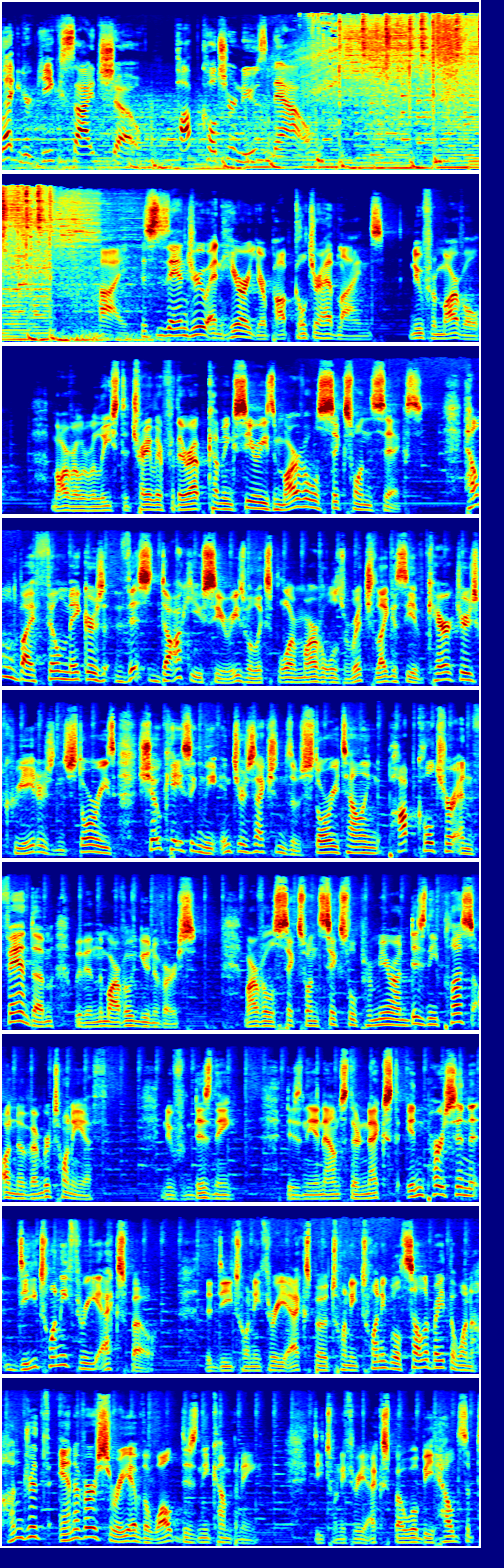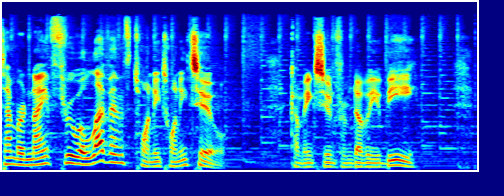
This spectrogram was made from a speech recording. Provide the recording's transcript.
Let your geek side show. Pop culture news now. Hi, this is Andrew, and here are your pop culture headlines. New from Marvel. Marvel released a trailer for their upcoming series Marvel 616. Helmed by filmmakers, this docu-series will explore Marvel's rich legacy of characters, creators, and stories, showcasing the intersections of storytelling, pop culture, and fandom within the Marvel universe. Marvel's 616 will premiere on Disney Plus on November 20th. New from Disney. Disney announced their next in-person D23 Expo. The D23 Expo 2020 will celebrate the 100th anniversary of the Walt Disney Company. D23 Expo will be held September 9th through 11th, 2022. Coming soon from WB,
